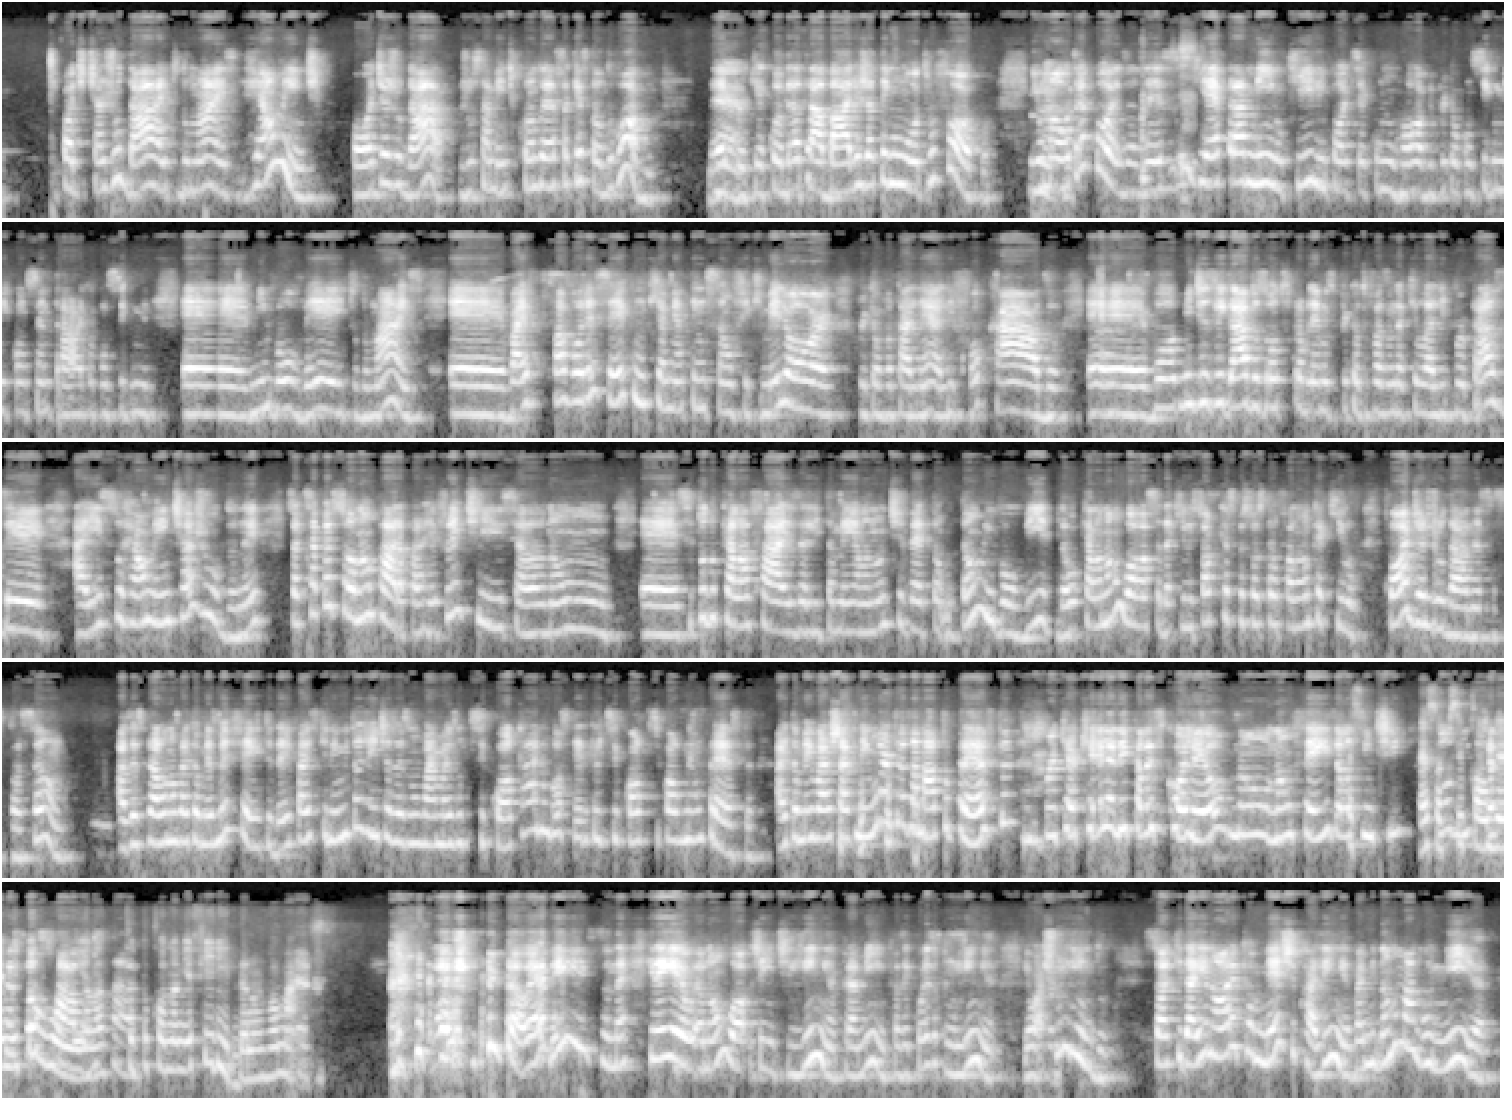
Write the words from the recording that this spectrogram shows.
pode te ajudar e tudo mais. Realmente, pode ajudar justamente quando é essa questão do hobby né? É. Porque quando é trabalho já tem um outro foco. E uma uhum. outra coisa, às vezes o que é para mim o killing pode ser como um hobby, porque eu consigo me concentrar, que eu consigo me, é, me envolver e tudo mais, é, vai favorecer com que a minha atenção fique melhor, porque eu vou estar né, ali focado, é, vou me desligar dos outros problemas porque eu estou fazendo aquilo ali por prazer. Aí isso realmente ajuda, né? Só que se a pessoa não para para refletir, se ela não é, se tudo que ela faz ali também ela não tiver tão, tão envolvida, ou que ela não gosta daquilo, só porque as pessoas estão falando que aquilo pode ajudar nessa situação, às vezes para ela não vai ter o mesmo efeito. E daí faz que nem muita gente às vezes não vai mais no psicólogo, ah, não gostei daquele psicólogo, psicólogo nenhum presta. Aí também vai achar que nenhum artesanato presta, porque aquele ali que ela escolheu não, não fez ela sentir. Essa psicóloga é muito ruim, falam, ela sabe? tocou na minha ferida, não vou mais. É. É, então, é bem isso, né? Que nem eu, eu não gosto. Gente, linha, para mim, fazer coisa com linha, eu acho lindo. Só que daí, na hora que eu mexo com a linha, vai me dando uma agonia.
